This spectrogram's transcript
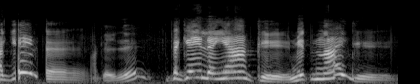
A Gele. A Gele? Der Gele Janke, mit Neige.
